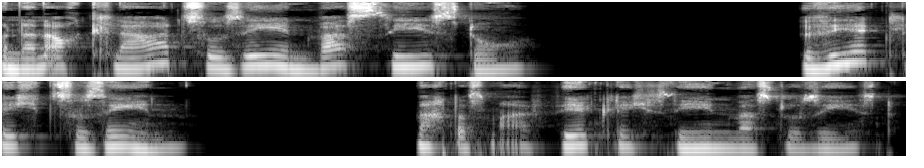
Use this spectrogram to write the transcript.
Und dann auch klar zu sehen, was siehst du? Wirklich zu sehen. Mach das mal, wirklich sehen, was du siehst.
